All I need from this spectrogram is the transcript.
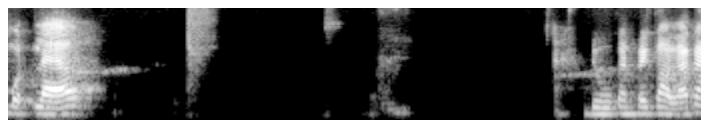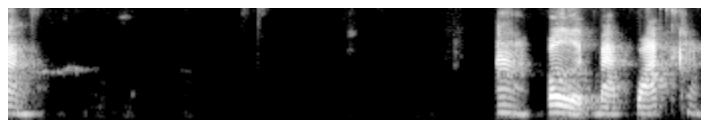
หมดแล้วอะดูกันไปก่อนแล้วกัน อะเปิดแบบวัดค่ะ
